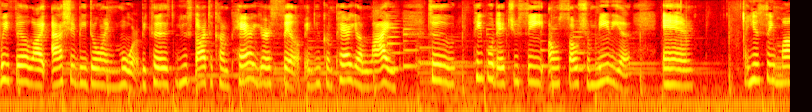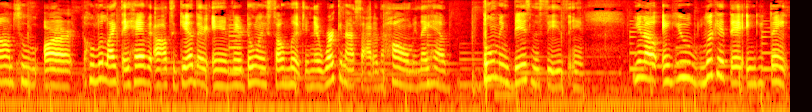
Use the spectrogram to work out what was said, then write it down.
we feel like I should be doing more because you start to compare yourself and you compare your life to people that you see on social media. And you see moms who are who look like they have it all together and they're doing so much and they're working outside of the home and they have booming businesses and you know, and you look at that and you think,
